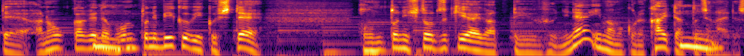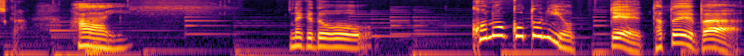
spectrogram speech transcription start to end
てあのおかげで本当にビクビクして、本当に人付き合いがっていうふうにね今もこれ書いてあったじゃないですか。はい。だけどこのことによって例えば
